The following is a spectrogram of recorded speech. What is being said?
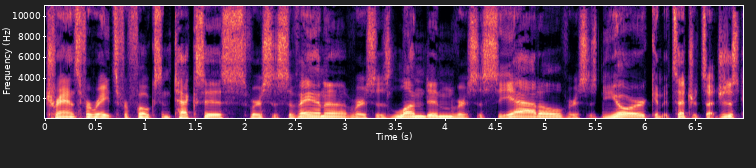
transfer rates for folks in Texas versus Savannah versus London versus Seattle versus New York and et cetera, et cetera. Just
